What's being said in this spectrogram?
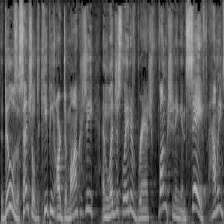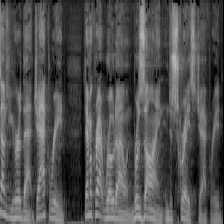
The bill is essential to keeping our democracy and legislative branch functioning and safe. How many times have you heard that? Jack Reed, Democrat Rhode Island, resign in disgrace, Jack Reed.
